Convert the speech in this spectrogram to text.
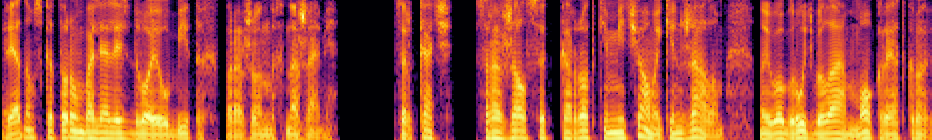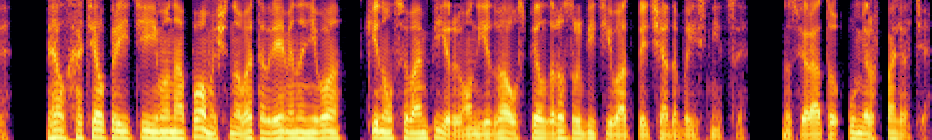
рядом с которым валялись двое убитых, пораженных ножами. Циркач сражался коротким мечом и кинжалом, но его грудь была мокрой от крови. Эл хотел прийти ему на помощь, но в это время на него кинулся вампир, и он едва успел разрубить его от плеча до поясницы. Носферату умер в полете,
